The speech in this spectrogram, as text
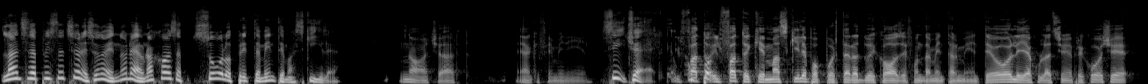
l'ansia da prestazione, secondo me, non è una cosa solo prettamente maschile. No, certo. E anche femminile. Sì, cioè... Il fatto, il fatto è che maschile può portare a due cose fondamentalmente, o l'eiaculazione precoce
